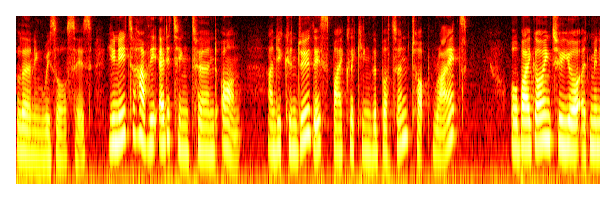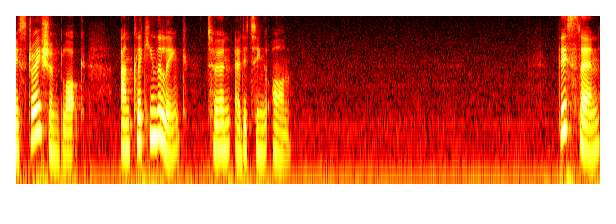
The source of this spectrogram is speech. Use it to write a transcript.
learning resources, you need to have the editing turned on and you can do this by clicking the button top right or by going to your administration block and clicking the link Turn Editing On. This then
